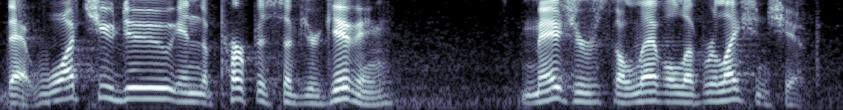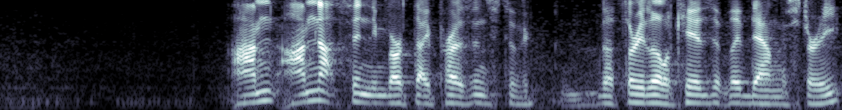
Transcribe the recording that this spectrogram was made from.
that what you do in the purpose of your giving measures the level of relationship. I'm, I'm not sending birthday presents to the, the three little kids that live down the street.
